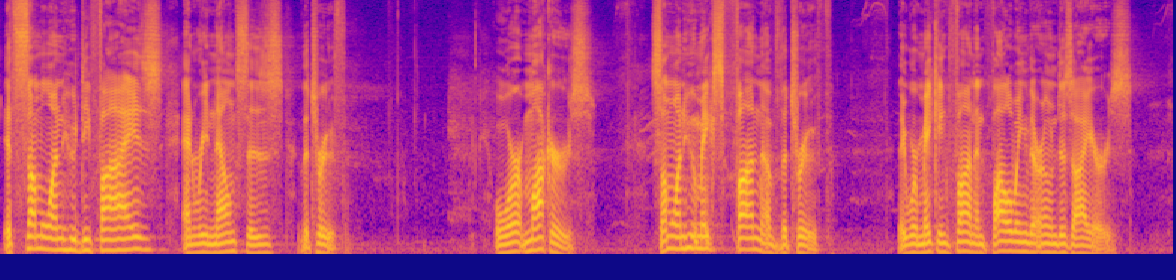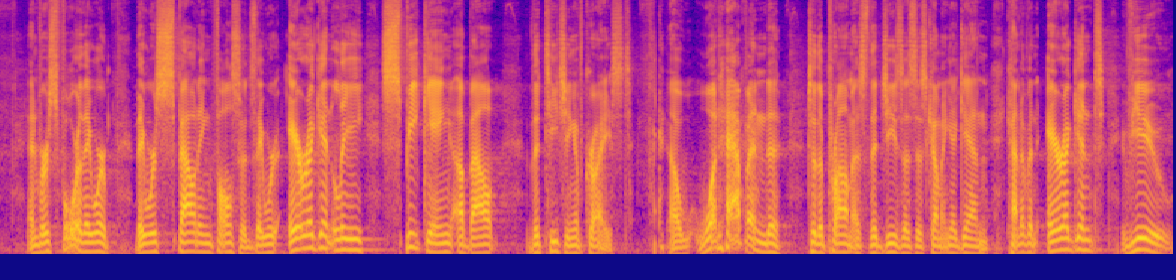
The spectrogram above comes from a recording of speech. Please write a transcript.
It's someone who defies and renounces the truth or mockers, someone who makes fun of the truth. They were making fun and following their own desires. And verse 4, they were, they were spouting falsehoods. They were arrogantly speaking about the teaching of Christ. Uh, what happened to the promise that Jesus is coming again? Kind of an arrogant view.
